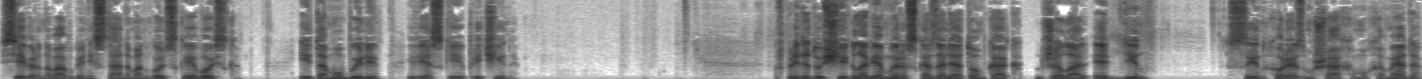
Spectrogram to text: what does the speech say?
северного Афганистана монгольское войско. И тому были веские причины. В предыдущей главе мы рассказали о том, как Джалаль-эд-Дин, сын Хорезм-Шаха Мухаммеда,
